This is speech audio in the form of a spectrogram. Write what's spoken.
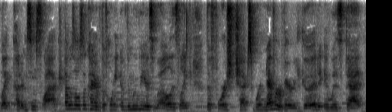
like cut him some slack. That was also kind of the point of the movie as well, is like the forged checks were never very good. It was that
